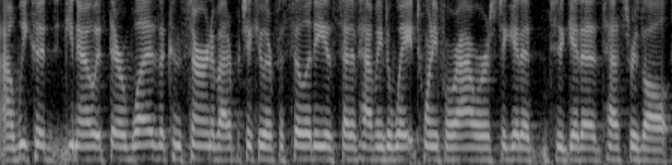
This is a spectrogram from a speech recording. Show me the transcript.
uh, we could, you know, if there was a concern about a particular facility instead of having to wait 24 hours to get a to get a test result,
